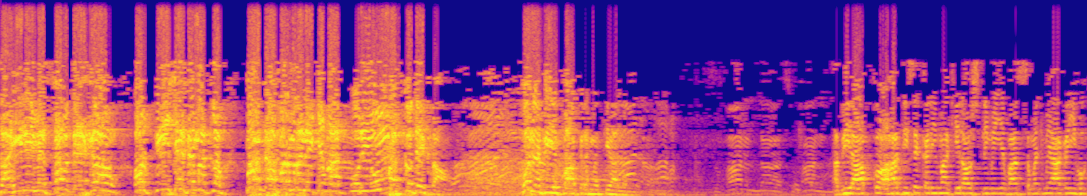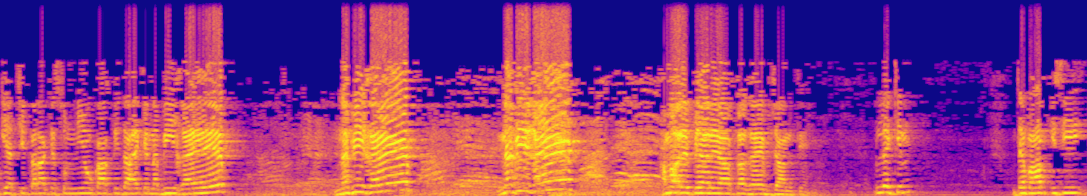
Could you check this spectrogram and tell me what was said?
ظاہری میں سب دیکھ رہا ہوں اور پیچھے سے مطلب پردہ فرمانے کے بعد پوری امت کو دیکھ رہا ہوں۔ وہ نبی پاک رحمت عالم ابھی آپ کو احادیث کریمہ کی روشنی میں یہ بات سمجھ میں آ گئی ہوگی، اچھی طرح کے سنیوں کا عقیدہ ہے کہ نبی غیب نبی غیب نبی غیب ہمارے پیارے آقا غیب جانتے ہیں۔ لیکن جب آپ کسی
